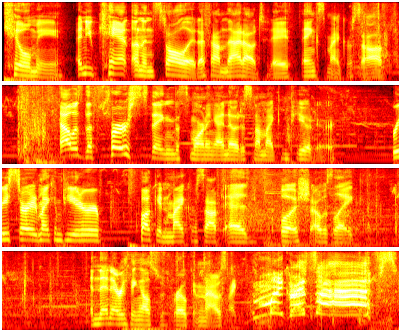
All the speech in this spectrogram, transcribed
Kill me. And you can't uninstall it. I found that out today. Thanks, Microsoft. That was the first thing this morning I noticed on my computer. Restarted my computer, fucking Microsoft Edge push. I was like... And then everything else was broken and I was like, Microsoft!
